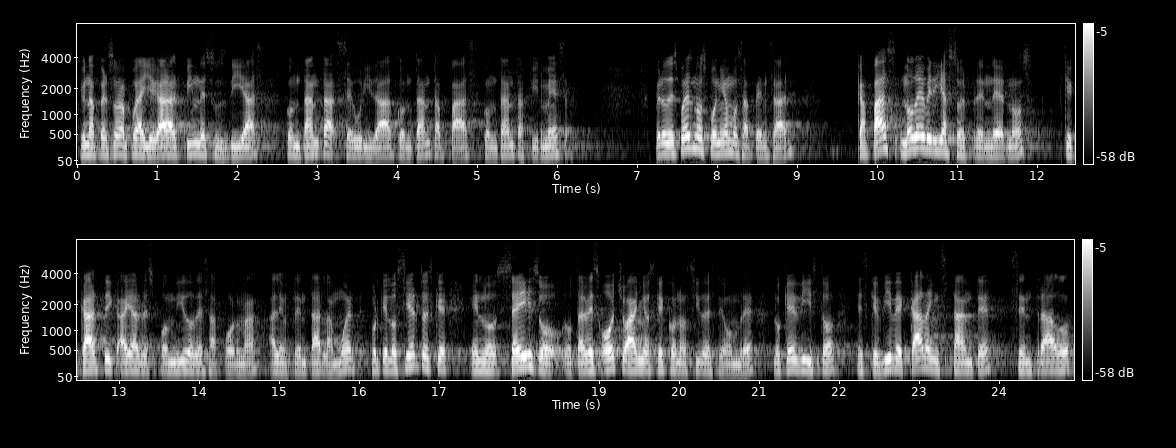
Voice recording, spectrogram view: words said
que una persona pueda llegar al fin de sus días con tanta seguridad, con tanta paz, con tanta firmeza. Pero después nos poníamos a pensar, capaz no debería sorprendernos que Kartik haya respondido de esa forma al enfrentar la muerte. Porque lo cierto es que en los seis o, tal vez ocho años que he conocido a este hombre, lo que he visto es que vive cada instante centrado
